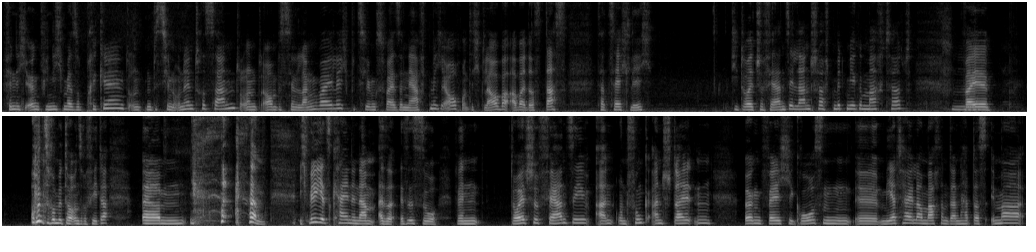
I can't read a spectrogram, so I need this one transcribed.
finde ich irgendwie nicht mehr so prickelnd und ein bisschen uninteressant und auch ein bisschen langweilig, beziehungsweise nervt mich auch. Und ich glaube aber, dass das tatsächlich die deutsche Fernsehlandschaft mit mir gemacht hat, hm. weil unsere Mütter, unsere Väter, ähm, ich will jetzt keine Namen, also es ist so, wenn deutsche Fernseh- und Funkanstalten irgendwelche großen äh, Mehrteiler machen, dann hat das immer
